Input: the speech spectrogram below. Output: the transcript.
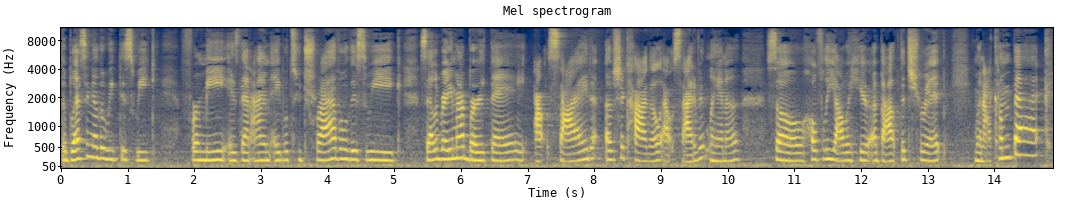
The blessing of the week this week for me is that I'm able to travel this week, celebrating my birthday outside of Chicago, outside of Atlanta. So hopefully, y'all will hear about the trip when I come back.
